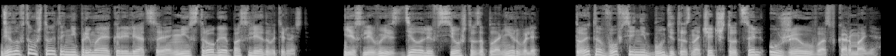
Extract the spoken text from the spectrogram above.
Дело в том, что это не прямая корреляция, не строгая последовательность. Если вы сделали все, что запланировали, то это вовсе не будет означать, что цель уже у вас в кармане.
